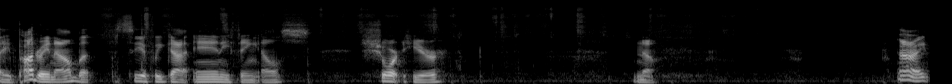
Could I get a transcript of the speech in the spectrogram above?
a Padre now. But let's see if we got anything else short here. No. All right.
